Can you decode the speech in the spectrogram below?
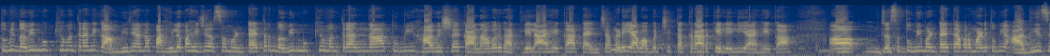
तुम्ही नवीन मुख्यमंत्र्यांनी गांभीर्यानं पाहिलं पाहिजे असं म्हणताय. तर नवीन मुख्यमंत्र्यांना तुम्ही हा विषय कानावर घातलेला आहे का? त्यांच्याकडे याबाबतची तक्रार केलेली आहे का? जसं तुम्ही म्हणताय त्याप्रमाणे तुम्ही आधीच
